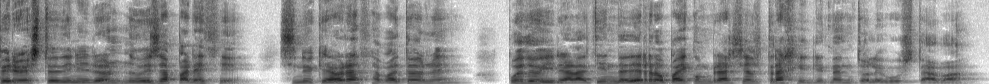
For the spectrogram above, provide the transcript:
Pero este dinero no desaparece, sino que ahora Zapatore puede ir a la tienda de ropa y comprarse el traje que tanto le gustaba.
